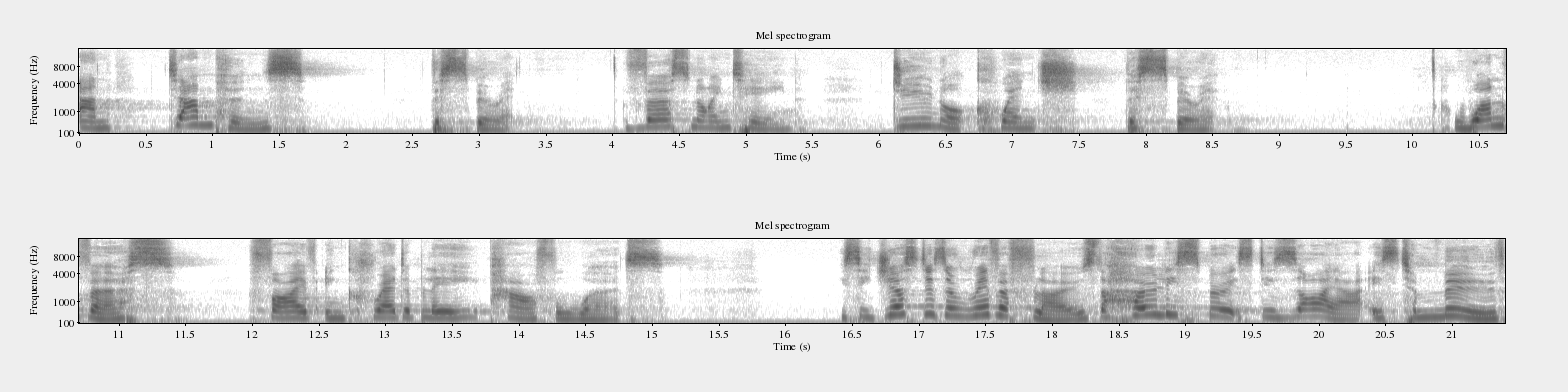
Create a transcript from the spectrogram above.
and dampens the spirit. Verse 19 do not quench the spirit. One verse, five incredibly powerful words. You see, just as a river flows, the Holy Spirit's desire is to move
